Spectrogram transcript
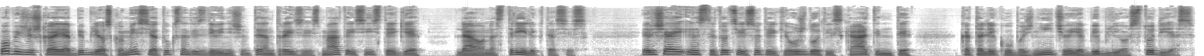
Popiežiškąją Biblijos komisiją 1902 metais įsteigė Leonas XIII ir šiai institucijai suteikė užduotį skatinti katalikų bažnyčioje Biblijos studijas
